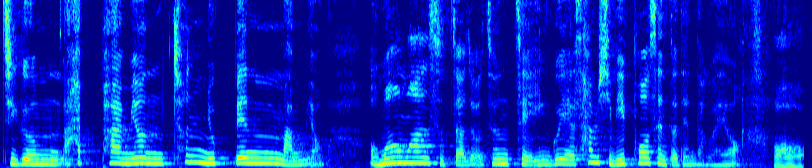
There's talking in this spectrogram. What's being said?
지금 합하면 1600만 명. 어마어마한 숫자죠. 전체 인구의 32% 된다고 해요. 어,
